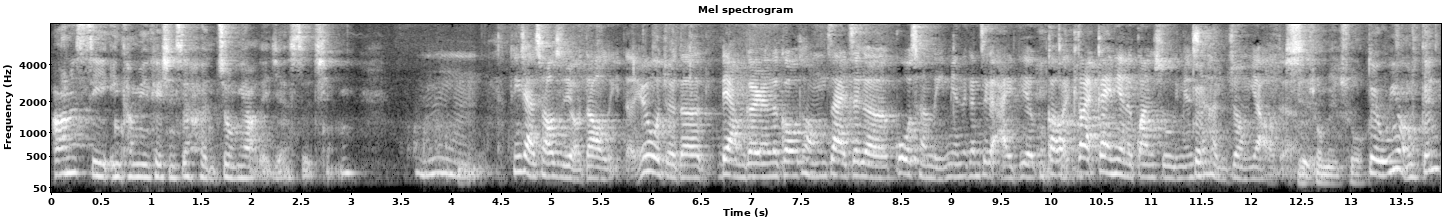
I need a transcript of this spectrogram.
honesty in communication 是很重要的一件事情。嗯，听起来超级有道理的，因为我觉得两个人的沟通在这个过程里面，跟这个 idea 概概概念的灌输里面是很重要的。没错，没错。对，因为我跟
